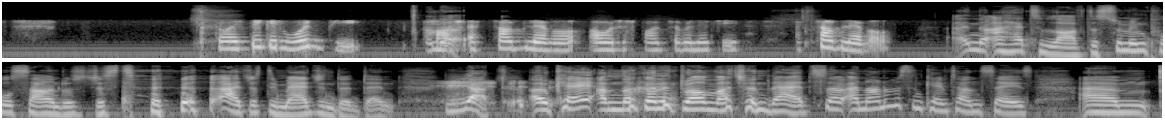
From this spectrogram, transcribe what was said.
So I think it would be part at some level our responsibility at some level. I I had to laugh. The swimming pool sound was just, I just imagined it. And yeah, okay, I'm not going to dwell much on that. So, Anonymous in Cape Town says, um,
